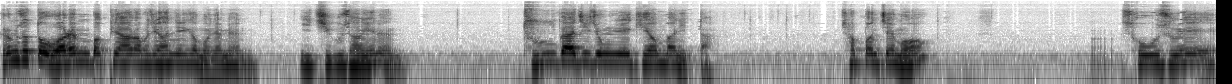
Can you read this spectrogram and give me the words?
그러면서 또 워렌 버핏 할아버지가 한 얘기가 뭐냐면 이 지구상에는 두 가지 종류의 기업만 있다. 첫 번째 뭐 소수의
